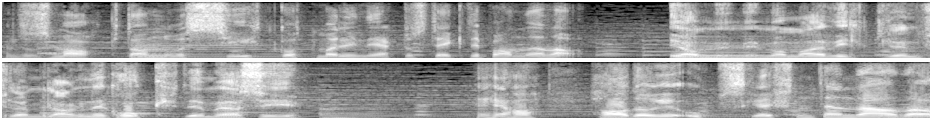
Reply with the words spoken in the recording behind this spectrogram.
Men så smakte han noe sykt godt marinert og stekt i panne, da. Ja, Mummimamma er virkelig en fremragende kokk, det må jeg si. Ja, har dere oppskriften til den der, da?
